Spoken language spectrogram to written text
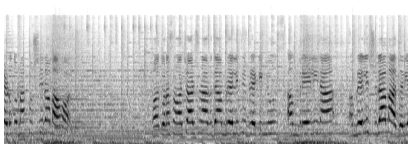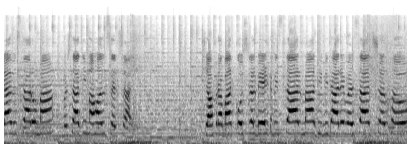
ખેડૂતોમાં ખુશીનો માહોલ. મહત્વના સમાચાર જણાવી દે અમરેલીથી બ્રેકિંગ ન્યૂઝ અમરેલીના, અમરેલી જિલ્લામાં દરિયા વિસ્તારોમાં વરસાદી માહોલ સર્જાયો. જાફરાબાદ કોસ્ટલ બેલ્ટ વિસ્તારમાં ધીમી ધારે વરસાદ શરૂ થયો.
